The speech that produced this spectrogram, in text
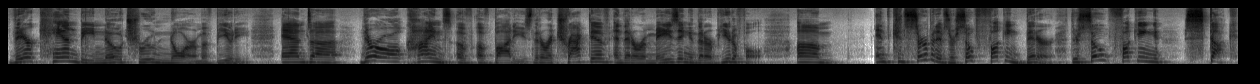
There can be no true norm of beauty. And uh, there are all kinds of, of bodies that are attractive and that are amazing and that are beautiful. Um, and conservatives are so fucking bitter. They're so fucking stuck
